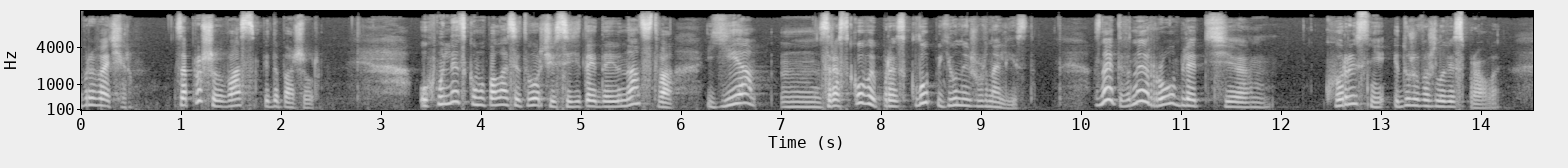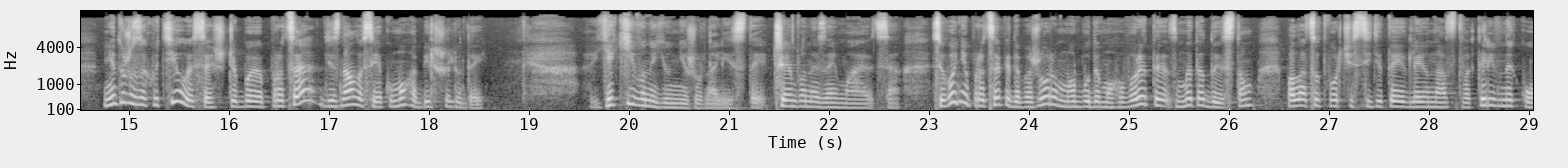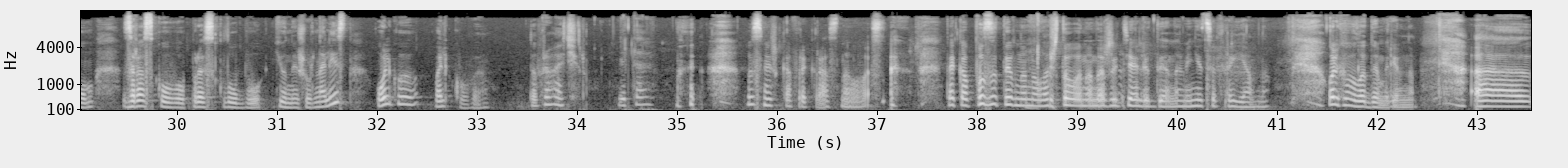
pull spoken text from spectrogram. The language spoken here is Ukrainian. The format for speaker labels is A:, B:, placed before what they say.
A: Добрий вечір. Запрошую вас під абажур. У Хмельницькому палаці творчості дітей та юнацтва є зразковий прес-клуб Юний журналіст. Знаєте, вони роблять е, корисні і дуже важливі справи. Мені дуже захотілося, щоб про це дізналося якомога більше людей. Які вони юні журналісти, чим вони займаються? Сьогодні про це під абажуром ми будемо говорити з методистом Палацу творчості дітей для юнацтва, керівником зразкового прес-клубу Юний журналіст Ольгою Вальковою. Добрий вечір.
B: Вітаю.
A: Усмішка прекрасна у вас. Така позитивно налаштована на життя людина. Мені це приємно. Ольга Володимирівна, е,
